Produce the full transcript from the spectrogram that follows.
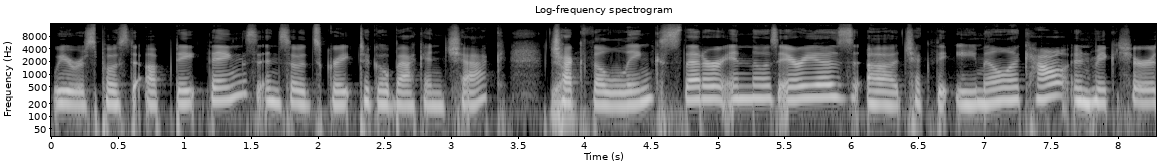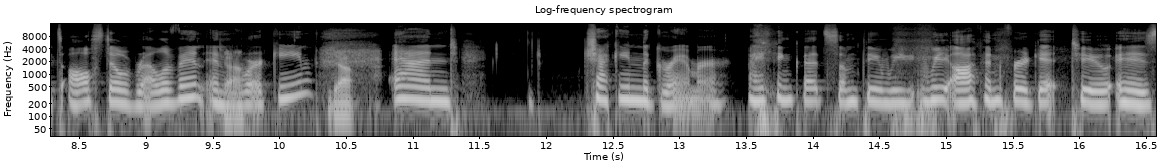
we were supposed to update things and so it's great to go back and check Yeah. check the links that are in those areas uh, check the email account and make sure it's all still relevant and Yeah. working Yeah. and checking the grammar i think that's something we we often forget too is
